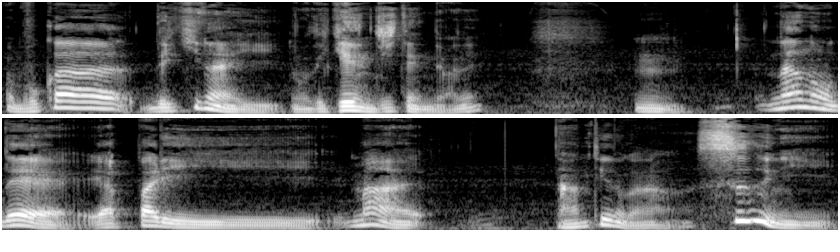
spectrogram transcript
僕はできないので現時点ではね。うん。なのでやっぱりまあなんていうのかなすぐに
